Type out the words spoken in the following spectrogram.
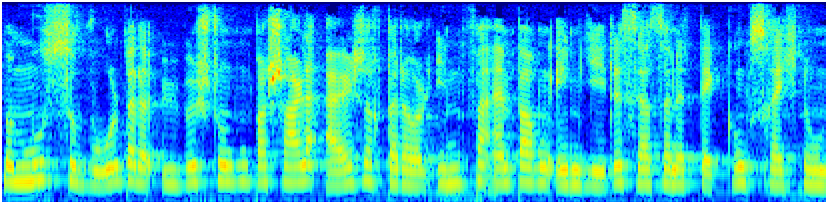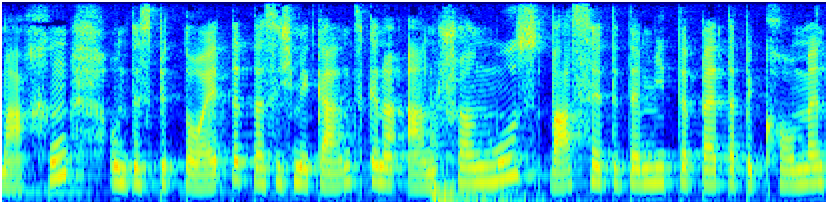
Man muss sowohl bei der Überstundenpauschale als auch bei der All-In-Vereinbarung eben jedes Jahr so eine Deckungsrechnung machen. Und das bedeutet, dass ich mir ganz genau anschauen muss, was hätte der Mitarbeiter bekommen,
